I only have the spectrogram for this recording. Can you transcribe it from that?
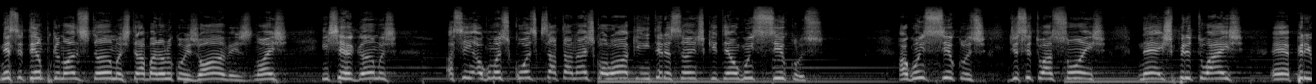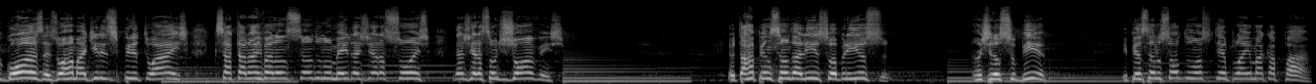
Nesse tempo que nós estamos trabalhando com os jovens, nós enxergamos assim algumas coisas que Satanás coloca. É interessante que tem alguns ciclos, alguns ciclos de situações né, espirituais é, perigosas ou armadilhas espirituais que Satanás vai lançando no meio das gerações, da geração de jovens. Eu estava pensando ali sobre isso, antes de eu subir, e pensando só do nosso tempo lá em Macapá.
